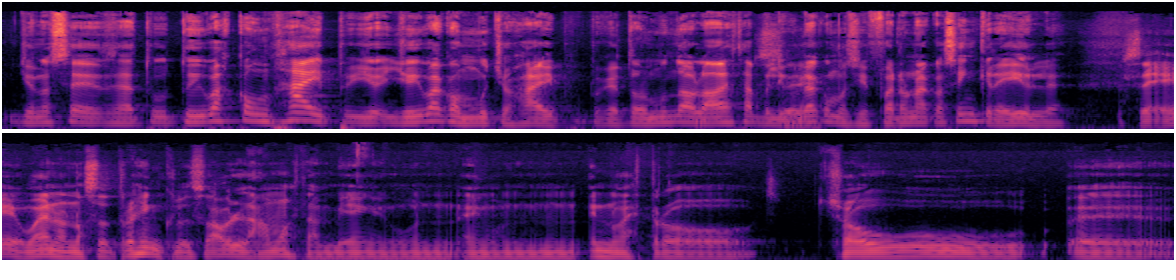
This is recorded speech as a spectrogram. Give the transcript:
yo no sé, o sea, tú, tú ibas con hype, yo, yo iba con mucho hype, porque todo el mundo hablaba de esta película Sí. como si fuera una cosa increíble. Sí, bueno, nosotros incluso hablamos también en, un, en, un, en nuestro show, eh,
